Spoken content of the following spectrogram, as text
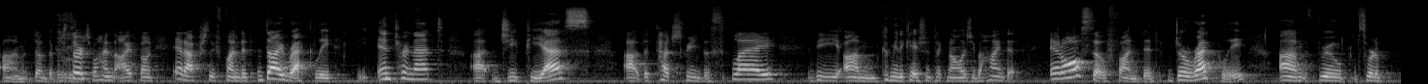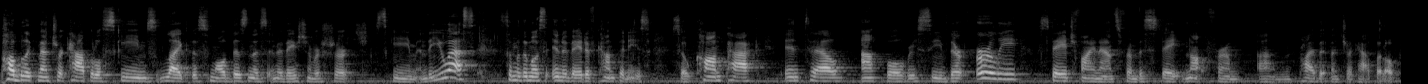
um, done the research behind the iPhone. It actually funded directly the internet, uh, GPS, uh, the touchscreen display, the um, communication technology behind it. It also funded directly um, through sort of public venture capital schemes like the Small Business Innovation Research Scheme in the US, some of the most innovative companies. So Compaq, Intel, Apple received their early stage finance from the state, not from um, private venture capital.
